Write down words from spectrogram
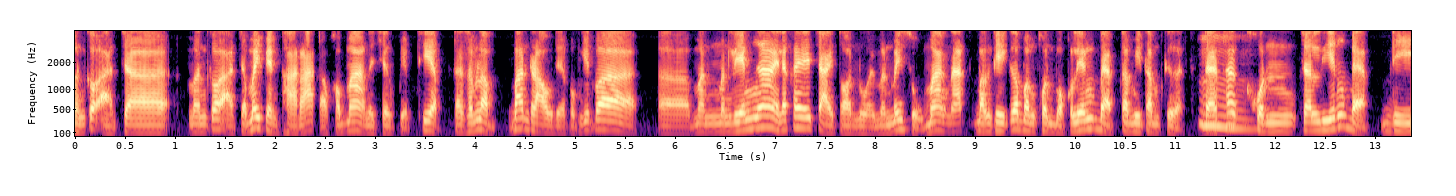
มันก็อาจจะมันก็อาจจะไม่เป็นภาระกับเขามากในเชิงเปรียบเทียบ แต่สำหรับบ้านเราเนี่ยผมคิดว่า เอ่อมันมันเลี้ยงง่ายและค่าใช้จ่ายต่อหน่วยมันไม่สูงมากนัก บางทีก็บางคนบอกเลี้ยงแบบตามีตำเกิด แต่ถ้าคนจะเลี้ยงแบบดี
